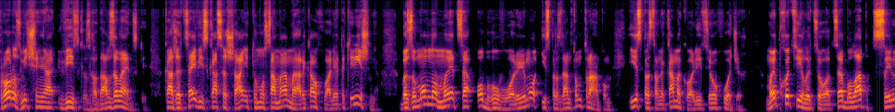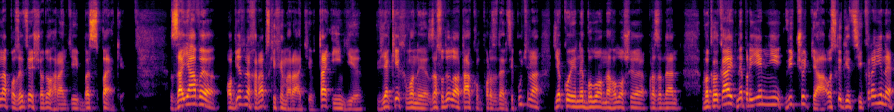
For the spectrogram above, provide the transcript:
про розміщення військ згадав Зеленський. каже, це війська США, і тому саме Америка ухвалює такі рішення. Безумовно, ми це обговорюємо із президентом Трампом і з представниками коаліції охочих. Ми б хотіли цього. Це була б сильна позиція щодо гарантій безпеки. Заяви Об'єднаних Арабських Еміратів та Індії, в яких вони засудили атаку по резиденції Путіна, якої не було, наголошує президент, викликають неприємні відчуття, оскільки ці країни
